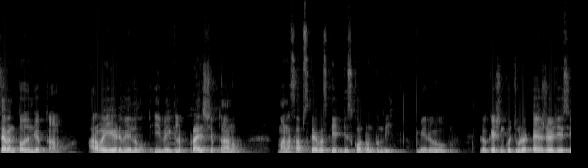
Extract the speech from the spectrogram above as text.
సెవెన్ థౌజండ్ చెప్తున్నాను. అరవై ఏడు వేలు ఈ వెహికల్ ప్రైస్ చెప్తున్నాను. మన సబ్స్క్రైబర్స్కి డిస్కౌంట్ ఉంటుంది. మీరు లొకేషన్కి వచ్చి కూడా టెస్ట్ డ్రైవ్ చేసి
